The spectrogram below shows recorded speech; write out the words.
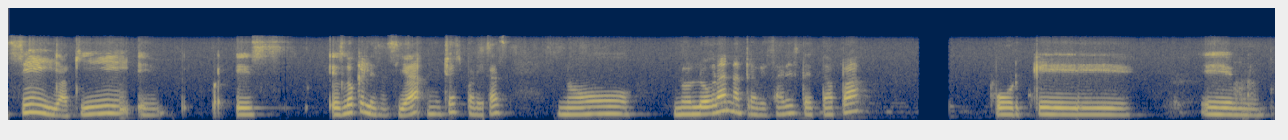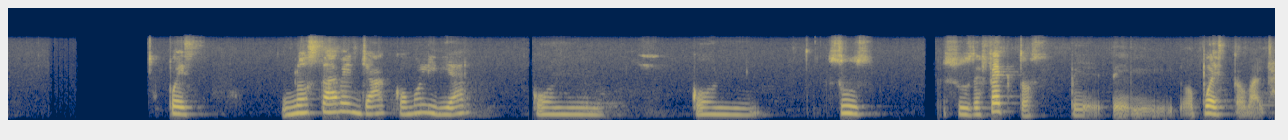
Sí, aquí eh, es es lo que les decía, muchas parejas no, logran atravesar esta etapa porque em, pues no saben ya cómo lidiar con, con sus, sus defectos del opuesto, vaya.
